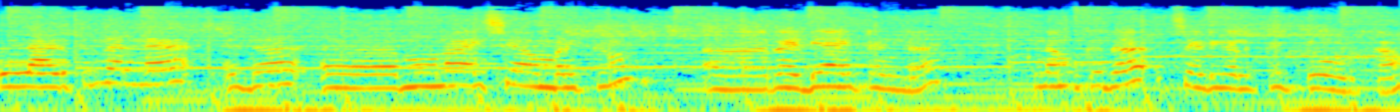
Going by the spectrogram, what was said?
എല്ലായിടത്തും തന്നെ ഇത് മൂന്നാഴ്ച ആകുമ്പോഴേക്കും റെഡി ആയിട്ടുണ്ട്. നമുക്കിത് ചെടികൾക്ക് ഇട്ട് കൊടുക്കാം.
